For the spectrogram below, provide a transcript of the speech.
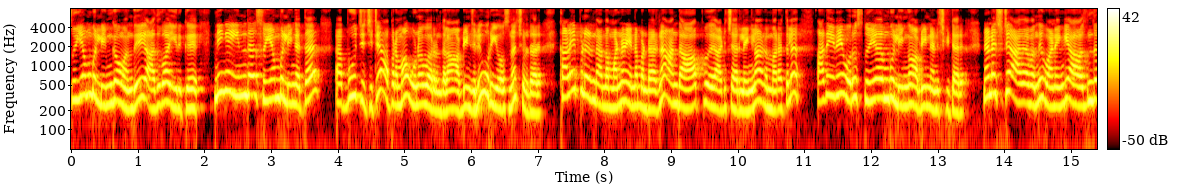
சுயம்பு லிங்கம் வந்து அதுவாக இருக்குது நீங்கள் இந்த சுயம்பு லிங்கத்தை பூஜிச்சுட்டு அப்புறமா உணவு அருந்தலாம் அப்படின்னு சொல்லி ஒரு யோசனை சொல்கிறாரு களைப்பில் இருந்த அந்த மன்னன் என்ன பண்ணுறாருன்னா அந்த ஆப்பு அடித்தார் இல்லைங்களா அந்த மரத்தில். அதையவே ஒரு சுயம்பு லிங்கம் அப்படின்னு நினச்சிக்கிட்டாரு. நினச்சிட்டு அதை வந்து வணங்கி அந்த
